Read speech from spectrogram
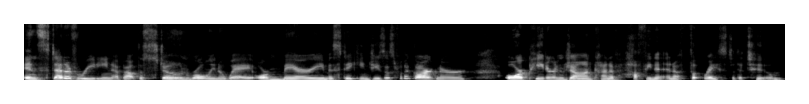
instead of reading about the stone rolling away, or Mary mistaking Jesus for the gardener, or Peter and John kind of huffing it in a foot race to the tomb,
